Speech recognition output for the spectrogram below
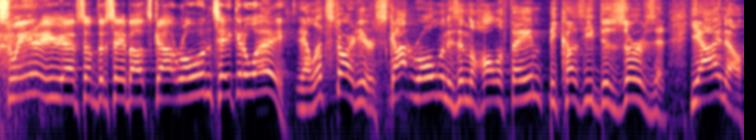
Sween, I hear you have something to say about Scott Rolen. Take it away. Yeah, let's start here. Scott Rolen is in the Hall of Fame because he deserves it. Yeah, I know.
